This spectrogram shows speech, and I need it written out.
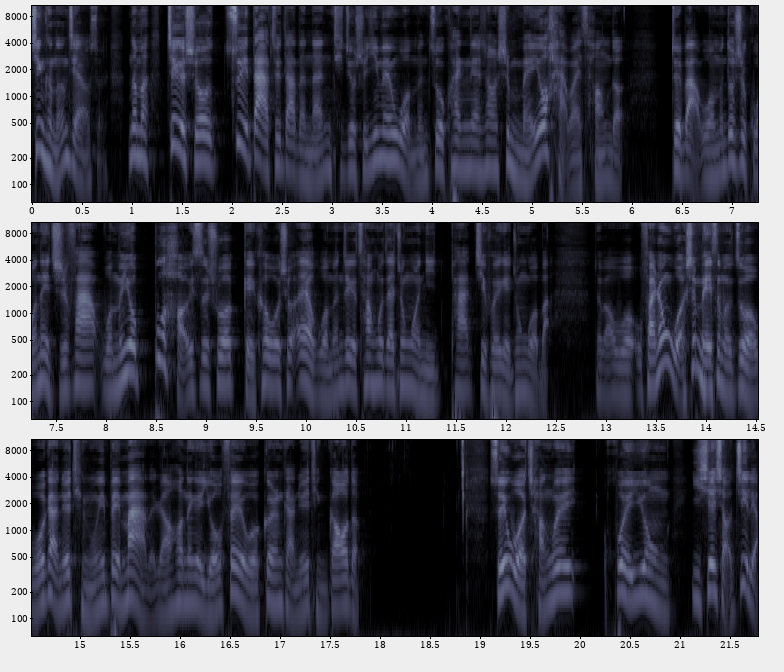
尽可能减少损失。那么这个时候最大最大的难题就是，因为我们做跨境电商是没有海外仓的，对吧？我们都是国内直发，我们又不好意思说给客户说，哎呀，我们这个仓库在中国，你啪寄回给中国吧，对吧？我反正我是没这么做，我感觉挺容易被骂的。然后那个邮费，我个人感觉也挺高的，所以我常规会用一些小伎俩，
